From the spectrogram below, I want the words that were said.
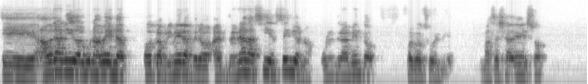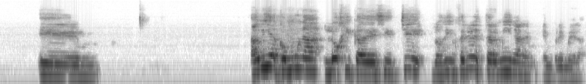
Eh, habrán ido alguna vez la otra primera, pero a entrenar así en serio no. Un entrenamiento fue con su día. Más allá de eso, eh, había como una lógica de decir, che, los de inferiores terminan en, primera.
